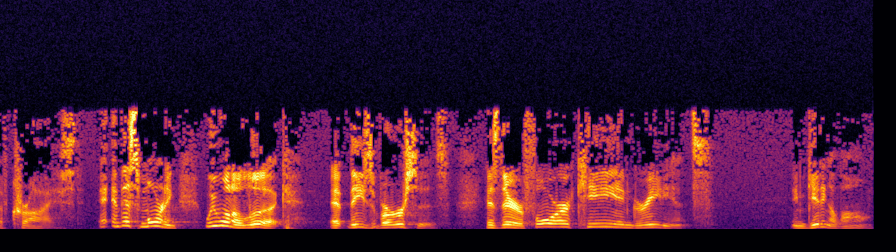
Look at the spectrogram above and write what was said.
of Christ. And this morning, we want to look at these verses as there are four key ingredients in getting along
